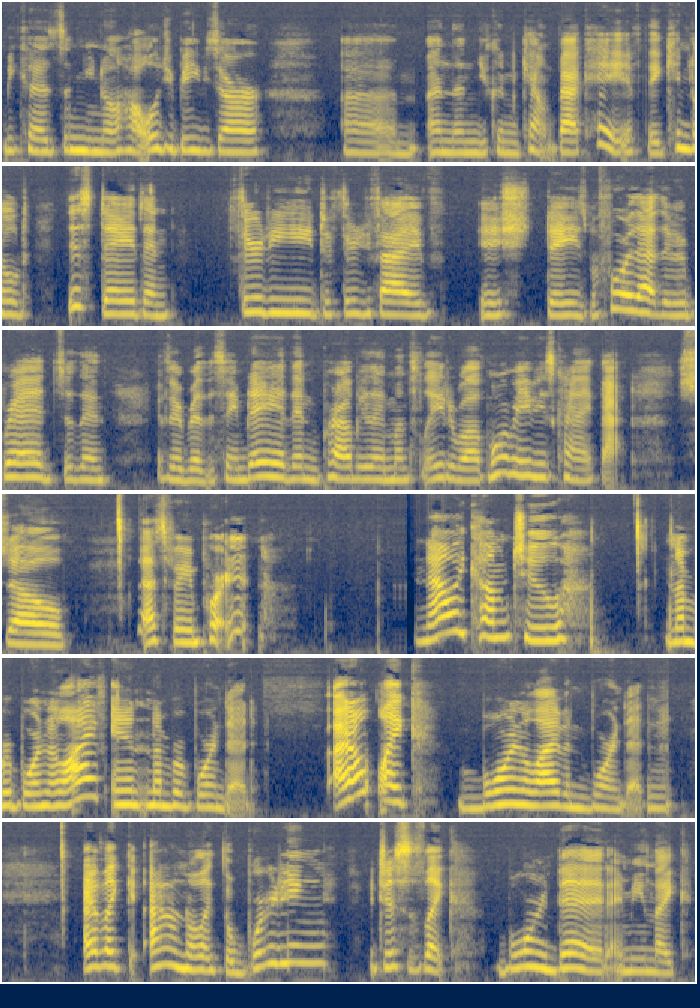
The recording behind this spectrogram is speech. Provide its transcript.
because then you know how old your babies are, um, and then you can count back. Hey, if they kindled this day, then 30 to 35 ish days before that they were bred. So then if they're bred the same day, then probably a month later we'll have more babies, kind of like that. So that's very important. Now we come to number born alive and number born dead. I don't like born alive and born dead. I like I don't know like the wording. It just is like born dead. I mean like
